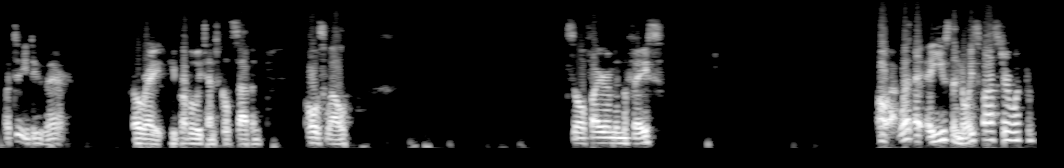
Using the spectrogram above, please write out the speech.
What did he do there? Oh right, he probably tentacled seven. All's well. So I'll fire him in the face. Oh, what? I used the noise blaster. What the?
